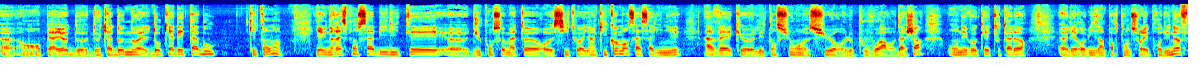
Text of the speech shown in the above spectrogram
euh, en période de, de cadeaux de Noël. Donc il y a des tabous qui tombent. Il y a une responsabilité euh, du consommateur euh, citoyen qui commence à s'aligner avec euh, les tensions sur le pouvoir d'achat. On évoquait tout à l'heure les remises importantes sur les produits neufs,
